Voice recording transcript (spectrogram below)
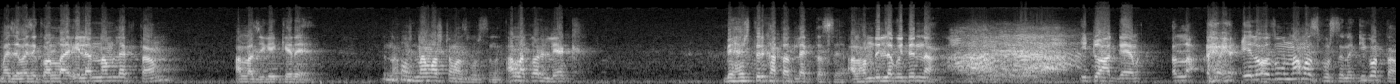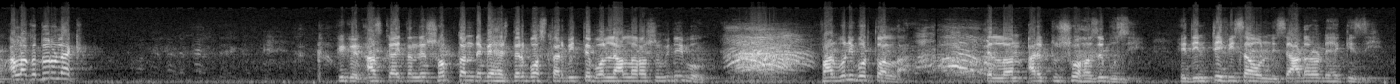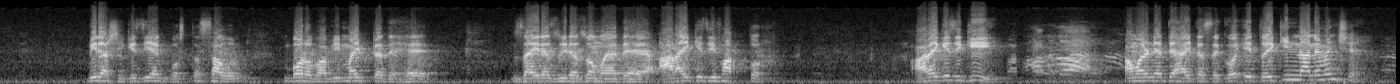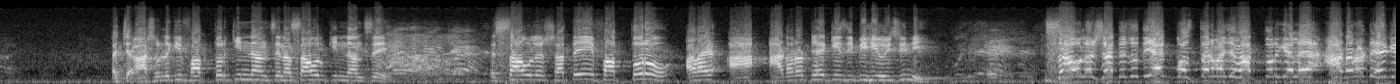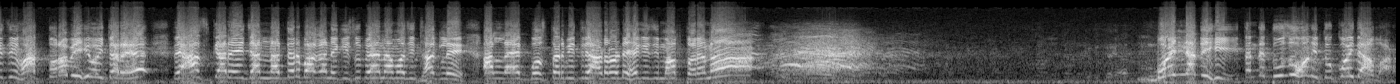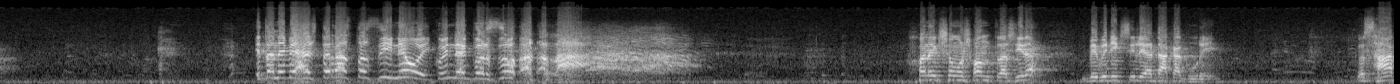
মাঝে মাঝে কল্লা ইলার নাম লিখতাম। আল্লাহ জিকে কেড়ে। নামাজ টামাজ পড়ছে আল্লাহ করে লেখ। বেহেস্তের খাতাত লেখতেছে। আলহামদুলিল্লাহ কইতেন না? একটু আগে আল্লাহ এলো যেমন নামাজ পড়ছে না কি করতাম? আল্লাহ কদরু লেখ। কি কই আজকে আইতান্ডে সপ্তান্ডে বেহেস্তের বস্তার ভিত্তে বললে আল্লাহর অসুবিধা দিব পারব নি পড়তো আল্লাহ। তেলন আর একটু সহজে বুঝি। এই দিন টেফি চাউল নিছে আঠারো টাকা কেজি। বিরাশি কেজি এক বস্তা চাউল। বড় ভাবি মাইপটা দেহে জাইরা জুইরা জমায়া দেহে আড়াই কেজি ফাত্তর। আড়াই কেজি কি? আমার নিয়ে দেহাইতেছে কো এ তুই কিন্না আনে মানছে? আচ্ছা আসলে কি ফাত্তর কিনে আনছে না চাউল কিনে আনছে? চাউলের সাথে এই ফাত্তরও আড়াই আঠারো টাকা কেজি বিহি হয়েছে নি? চাউলের সাথে যদি এক বস্তার মাঝে ভাত্তর গেলে আঠারো টাকা কেজি ভাত্তরও বিহি হইতারে আজকার এই জান্নাতের বাগানে কিছু বেহানামাজি থাকলে আল্লাহ এক বস্তার ভিতরে আঠারো টাকা কেজি মাপ করে না? বন্যা দিহি তাহলে দুজু হনি তো কই দে আবার? রাস্তা সিনে ওই, কই না একবার, সুবহানাল্লাহ। অনেক সময় সন্ত্রাসীরা ডাকা ঘুরে। স্যার,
